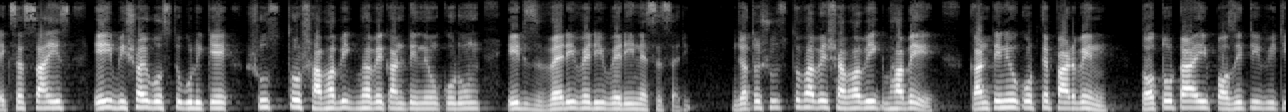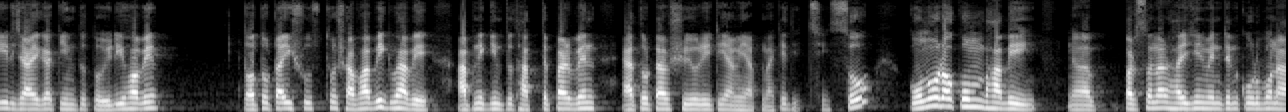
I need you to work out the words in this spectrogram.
এক্সারসাইজ এই বিষয়বস্তুগুলিকে সুস্থ, স্বাভাবিকভাবে কন্টিনিউ করুন it's very very very necessary যত সুস্থভাবে, স্বাভাবিকভাবে কন্টিনিউ করতে পারবেন, ততটাই পজিটিভিটির জায়গা কিন্তু তৈরি হবে। ততটাই সুস্থ, স্বাভাবিকভাবে আপনি কিন্তু থাকতে পারবেন। এতটা শিওরিটি আমি আপনাকে দিচ্ছি। সো কোনো রকমভাবেই পার্সোনাল হাইজিন মেনটেন করব না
